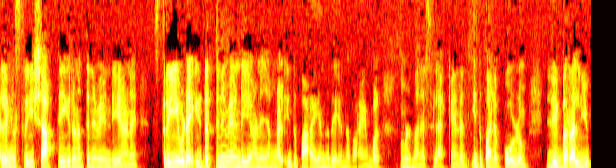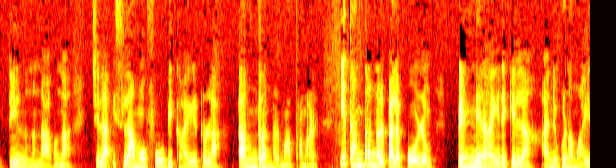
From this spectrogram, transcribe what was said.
അല്ലെങ്കിൽ സ്ത്രീ ശാക്തീകരണത്തിന് വേണ്ടിയാണ് സ്ത്രീയുടെ ഇടത്തിന് വേണ്ടിയാണ് ഞങ്ങൾ ഇത് പറയുന്നത് എന്ന് പറയുമ്പോൾ നമ്മൾ മനസ്സിലാക്കേണ്ടത് ഇത് പലപ്പോഴും ലിബറൽ യുക്തിയിൽ നിന്നുണ്ടാകുന്ന ചില ഇസ്ലാമോഫോബിക് ആയിട്ടുള്ള തന്ത്രങ്ങൾ മാത്രമാണ്. ഈ തന്ത്രങ്ങൾ പലപ്പോഴും പെണ്ണിനായിരിക്കില്ല അനുഗുണമായി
